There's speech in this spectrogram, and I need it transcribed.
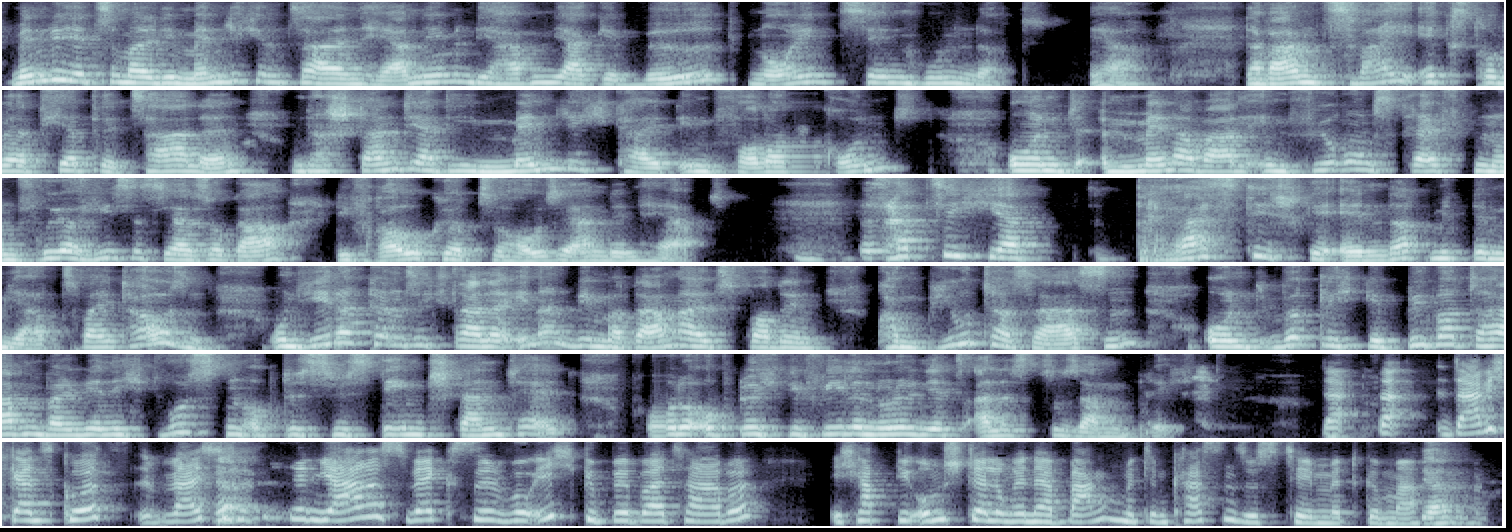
Wenn wir jetzt mal die männlichen Zahlen hernehmen, die haben ja gewirkt 1900. Ja, da waren zwei extrovertierte Zahlen und da stand ja die Männlichkeit im Vordergrund und Männer waren in Führungskräften und früher hieß es ja sogar, die Frau gehört zu Hause an den Herd. Mhm. Das hat sich ja drastisch geändert mit dem Jahr 2000. Und jeder kann sich daran erinnern, wie wir damals vor dem Computer saßen und wirklich gebibbert haben, weil wir nicht wussten, ob das System standhält oder ob durch die vielen Nullen jetzt alles zusammenbricht. Da, da, darf ich ganz kurz, weißt ja. du, den Jahreswechsel, wo ich gebibbert habe? Ich habe die Umstellung in der Bank mit dem Kassensystem mitgemacht. Ja.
